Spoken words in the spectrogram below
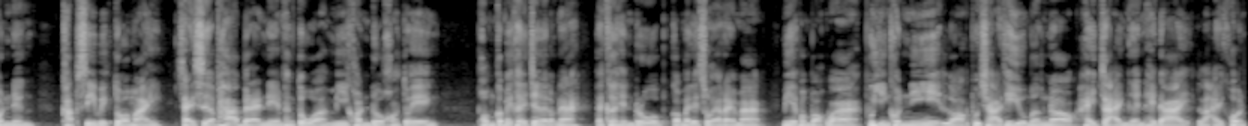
คนหนึ่งขับซีวิกตัวใหม่ ใส่เสื้อผ้าแบรนด์เนมทั้งตัวมีคอนโดของตัวเอง ผมก็ไม่เคยเจอหรอกนะ แต่เคยเห็นรูปก็ไม่ได้สวยอะไรมาก เมียผมบอกว่าผู้หญิงคนนี้หลอกผู้ชายที่อยู่เมืองนอก ให้จ่ายเงินให้ได้หลายคน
